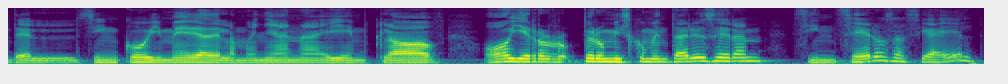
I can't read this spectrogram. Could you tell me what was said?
del 5 y media de la mañana, AM Club. Oye, Rorro, pero mis comentarios eran sinceros hacia él.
